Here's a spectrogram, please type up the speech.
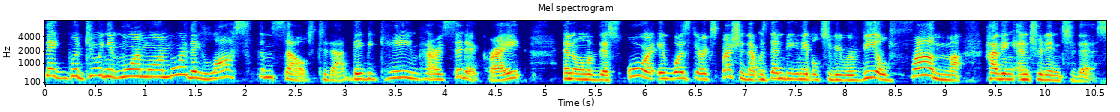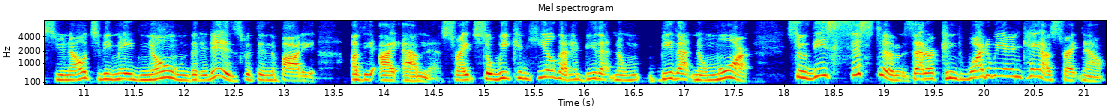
they were doing it more and more and more. They lost themselves to that. They became parasitic, right? And all of this, or it was their expression that was then being able to be revealed from having entered into this, you know, to be made known that it is within the body of the I amness, right? So we can heal that and be that no be that no more. So these systems that are con- why do we are in chaos right now?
